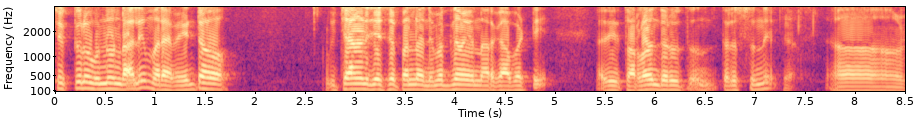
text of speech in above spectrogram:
శక్తులు ఉండి ఉండాలి మరి అవేంటో విచారణ చేసే పనిలో నిమగ్నమై ఉన్నారు కాబట్టి అది త్వరలో జరుగుతుంది తెలుస్తుంది. ఆ,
